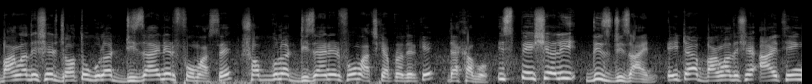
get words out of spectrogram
বাংলাদেশের যতগুলা ডিজাইনের ফোম আছে সবগুলা ডিজাইনের ফোম আজকে আপনাদেরকে দেখাবো। স্পেশালি দিস ডিজাইন এইটা বাংলাদেশে আই থিঙ্ক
